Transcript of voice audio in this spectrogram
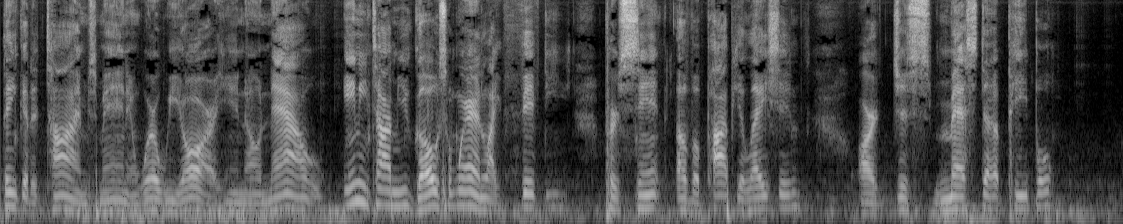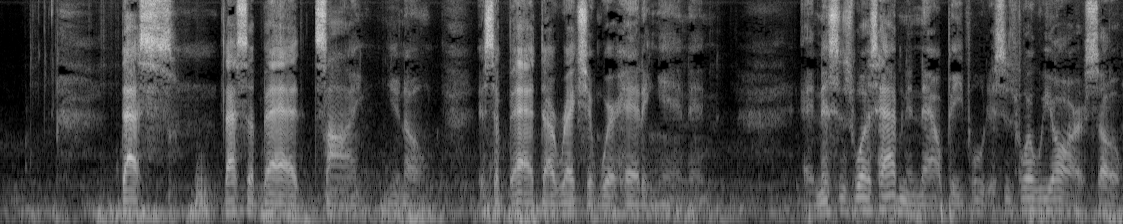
think of the times, man, and where we are. You know now, anytime you go somewhere and like fifty percent of a population are just messed up people, that's that's a bad sign. You know, it's a bad direction we're heading in, and and this is what's happening now, people. This is where we are. So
